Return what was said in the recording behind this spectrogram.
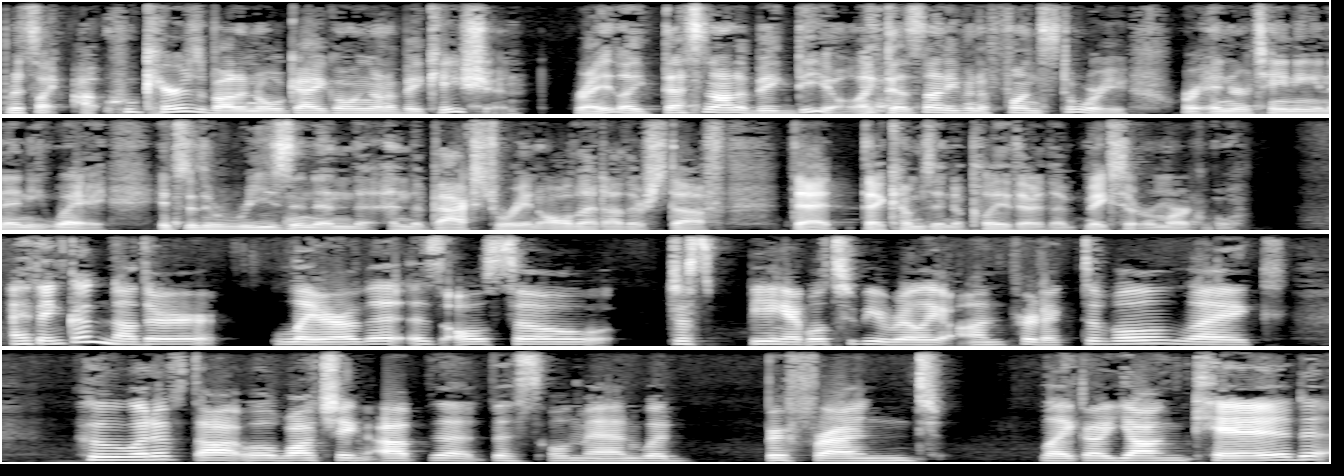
But it's like uh, who cares about an old guy going on a vacation? Right? Like that's not a big deal. Like that's not even a fun story or entertaining in any way. It's the reason and the and the backstory and all that other stuff that that comes into play there that makes it remarkable. I think another layer of it is also just being able to be really unpredictable. Like who would have thought while watching up that this old man would befriend like a young kid?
